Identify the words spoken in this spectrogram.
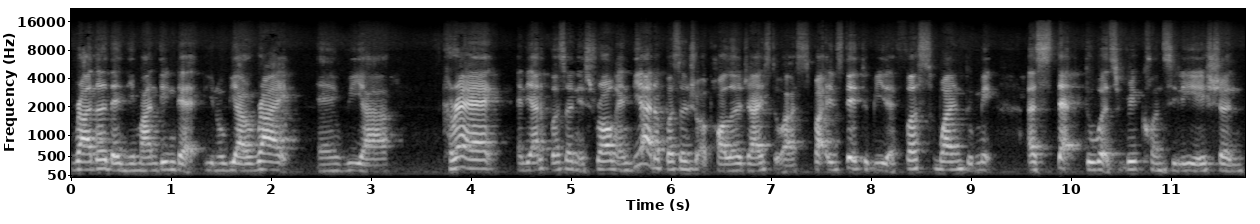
rather than demanding that, you know, we are right and we are correct and the other person is wrong and the other person should apologize to us, but instead to be the first one to make a step towards reconciliation.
